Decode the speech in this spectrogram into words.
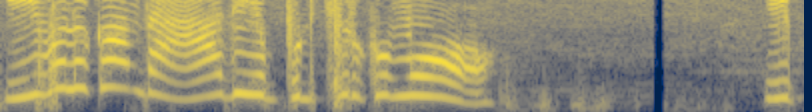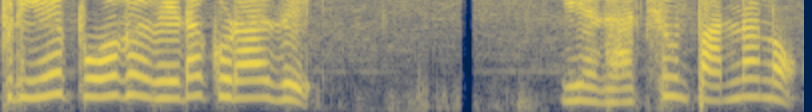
இவளுக்கும் அந்த ஆதியை பிடிச்சிருக்குமோ? இப்படியே போக விடக்கூடாது. ஏதாச்சும் பண்ணணும்.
